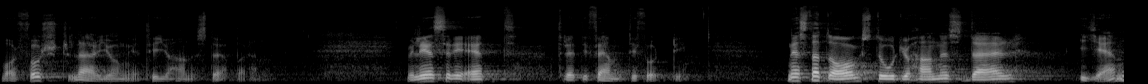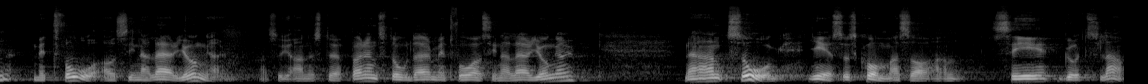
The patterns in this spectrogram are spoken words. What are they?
var först lärjunge till Johannes döparen. Vi läser i 1, 35-40. Nästa dag stod Johannes där igen med två av sina lärjungar. Alltså Johannes döparen stod där med två av sina lärjungar. När han såg Jesus komma sa han, se Guds lamm.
